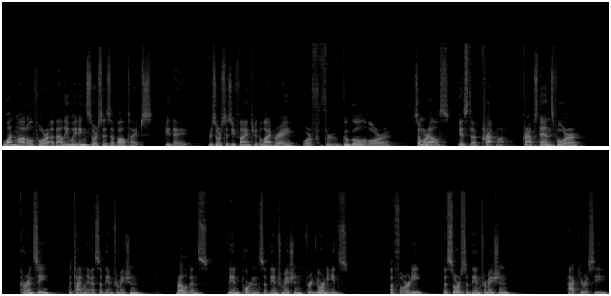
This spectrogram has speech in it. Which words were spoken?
One model for evaluating sources of all types, be they resources you find through the library or through Google or somewhere else, is the CRAAP model. CRAAP stands for currency, the timeliness of the information, relevance, the importance of the information for your needs, authority, the source of the information, accuracy,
